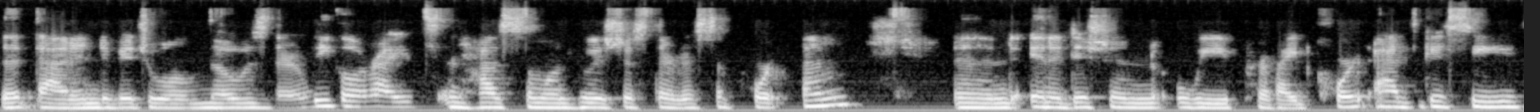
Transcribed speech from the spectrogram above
that that individual knows their legal rights and has someone who is just there to support them. And in addition, we provide court advocacy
